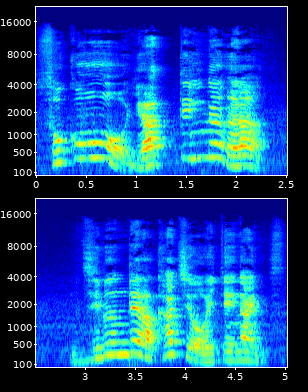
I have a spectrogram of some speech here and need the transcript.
そこをやっていながら自分では価値を置いていないんです。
